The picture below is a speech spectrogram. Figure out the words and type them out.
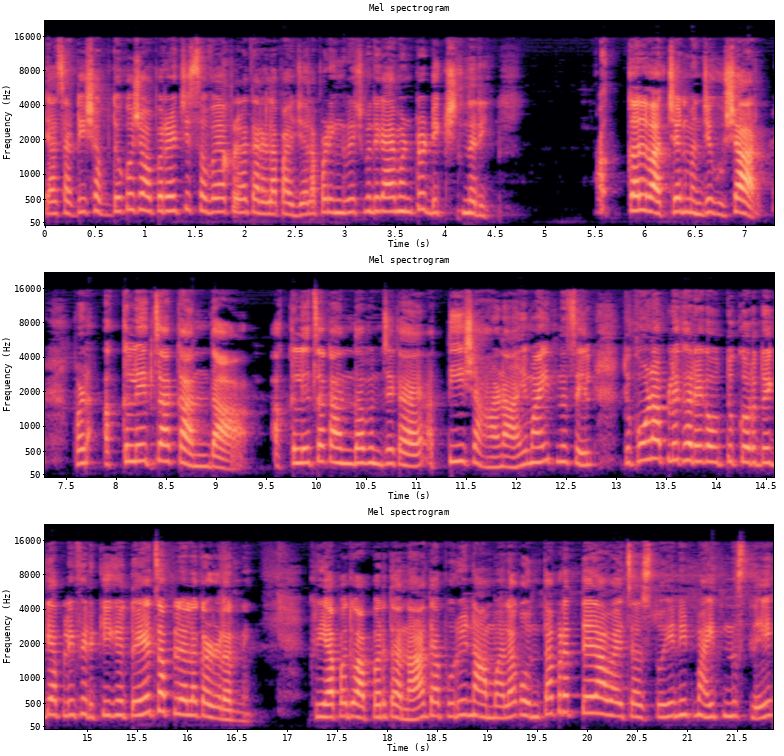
त्यासाठी शब्दकोश वापरायची सवय आपल्याला करायला पाहिजे. आपण इंग्लिशमध्ये काय म्हणतो? डिक्शनरी. अक्कल वाचन म्हणजे हुशार. पण अकलेचा कांदा अकलेचा कांदा म्हणजे काय? अति शहाणा हे माहीत नसेल तर कोण आपले खरे कौतुक करतोय की आपली फिरकी घेतोय हेच आपल्याला कळणार नाही. क्रियापद वापरताना त्यापूर्वी नामाला कोणता प्रत्यय लावायचा असतो हे नीट माहीत नसले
